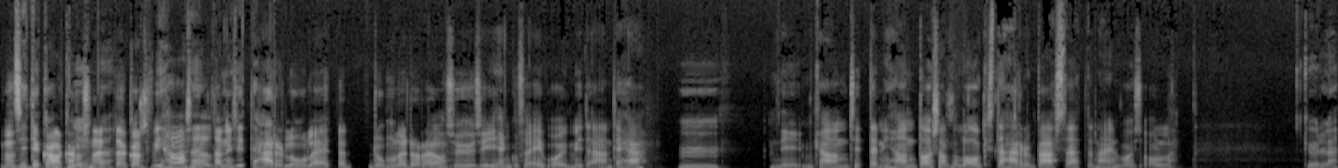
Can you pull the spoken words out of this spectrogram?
No sitten Kalkarus Niinpä. näyttää myös vihaiselta, niin sitten Harry luulee, että Dumbledore on syy siihen, kun se ei voi mitään tehdä. Mm. Niin, mikä on sitten ihan toisaalta loogista Härryn päässä, että näin voisi olla. Kyllä.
